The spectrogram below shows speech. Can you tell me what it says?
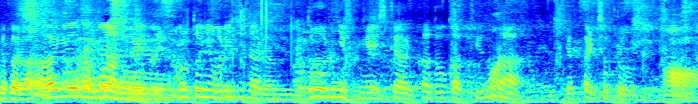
だからああいうのもあの本当にオリジナル通りに復元してあるかどうかっていうのがやっぱりちょっとあ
